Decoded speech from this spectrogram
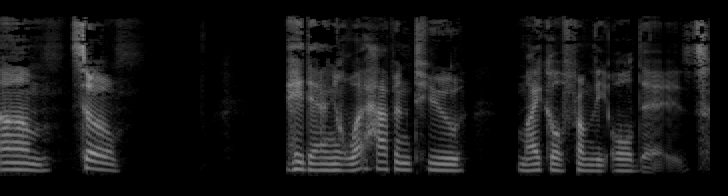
Um, so, hey Daniel, what happened to Michael from the old days?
